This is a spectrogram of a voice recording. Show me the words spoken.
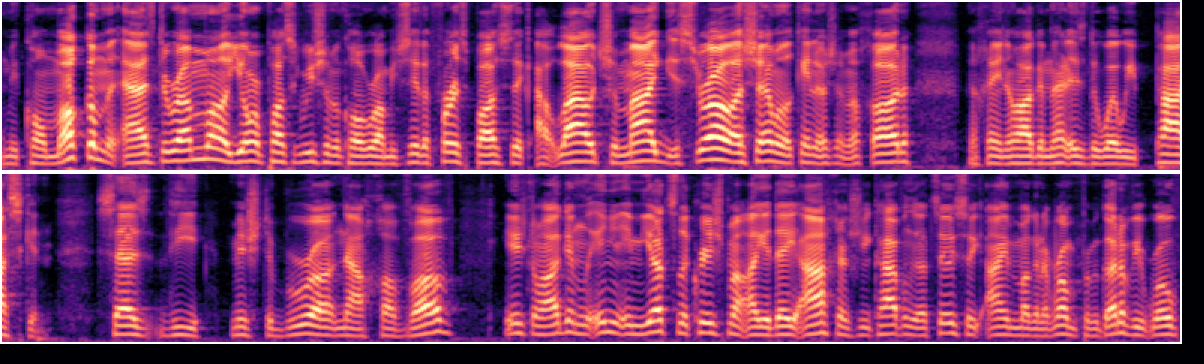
Umikol makom as the Rama yomer pasuk krishma bekol rum. You should say the first pasuk out loud. Shema Yisrael Hashem Elokeinu Hashem Echad. That is the way we paskin. Says the Mishnah now Chavav. יש נוהגים לעניין אם יצא לקרישמה על ידי אחר שיקבל יוצא so I'm going to run from God of Rov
